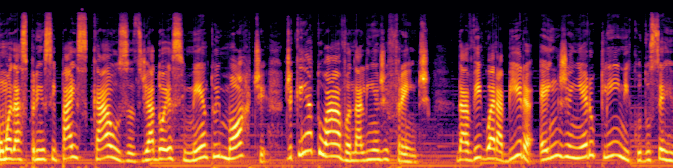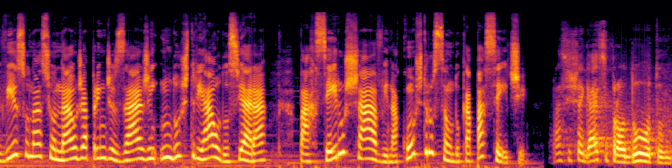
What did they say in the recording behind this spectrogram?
Uma das principais causas de adoecimento e morte de quem atuava na linha de frente. Davi Guarabira é engenheiro clínico do Serviço Nacional de Aprendizagem Industrial do Ceará, parceiro-chave na construção do capacete. Para se chegar a esse produto,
